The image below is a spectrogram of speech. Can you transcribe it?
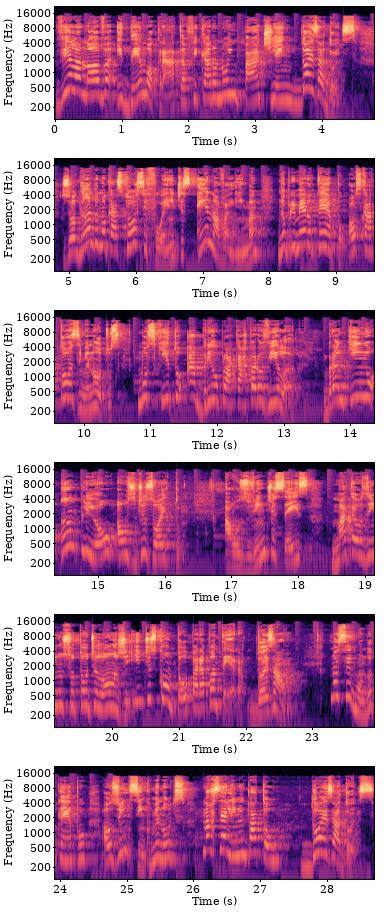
Vila Nova e Democrata ficaram no empate em 2 a 2. Jogando no Castor Cifuentes, em Nova Lima, no primeiro tempo, aos 14 minutos, Mosquito abriu o placar para o Vila. Branquinho ampliou aos 18. Aos 26, Mateuzinho chutou de longe e descontou para a Pantera, 2 a 1. No segundo tempo, aos 25 minutos, Marcelinho empatou 2 a 2.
